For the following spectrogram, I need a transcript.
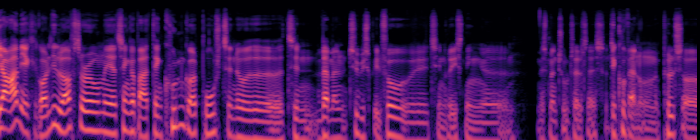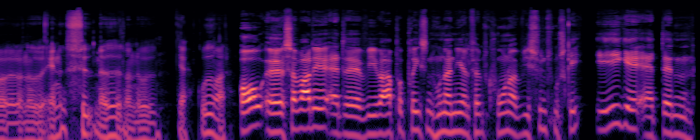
Ja, jeg kan godt lide lobster roll, men jeg tænker bare, at den kunne godt bruges til noget, til hvad man typisk vil få øh, til en risning, øh, hvis man tog til Alsace. Det kunne være nogle pølser eller noget andet fed mad, eller noget, ja, gryderet. Og øh, så var det, at øh, vi var på prisen 199 kroner. Vi synes måske ikke, at den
